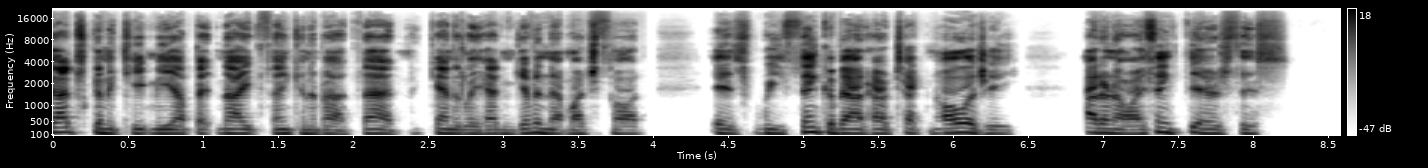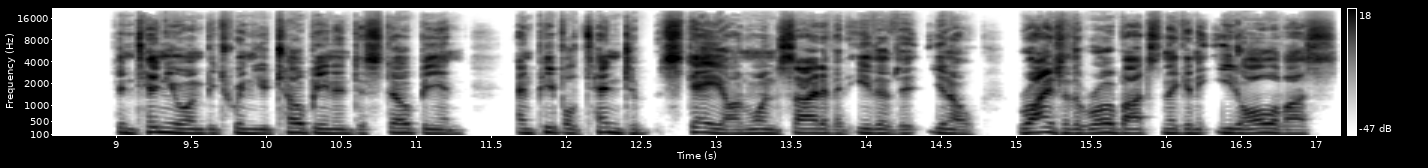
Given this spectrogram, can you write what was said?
That's going to keep me up at night thinking about that. Candidly, hadn't given that much thought. Is we think about how technology, I don't know, I think there's this continuum between utopian and dystopian, and people tend to stay on one side of it, either the, you know, rise of the robots and they're going to eat all of us,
